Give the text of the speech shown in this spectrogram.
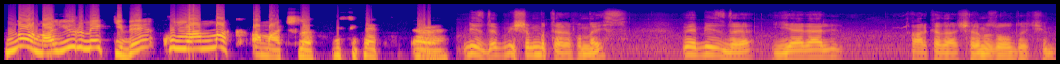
normal yürümek gibi kullanmak amaçlı bisiklet. Evet. Biz de işin bu tarafındayız. Ve biz de yerel arkadaşlarımız olduğu için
